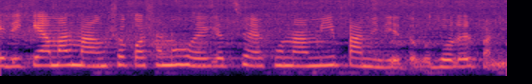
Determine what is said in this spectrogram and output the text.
এদিকে আমার মাংস কষানো হয়ে গেছে এখন আমি পানি দিয়ে দেবো ঝোলের পানি।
